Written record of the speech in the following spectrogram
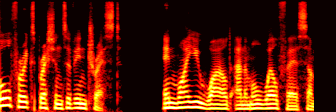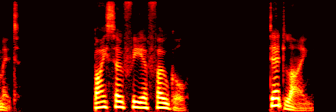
Call for expressions of interest. NYU Wild Animal Welfare Summit. By Sofia Fogel. Deadline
